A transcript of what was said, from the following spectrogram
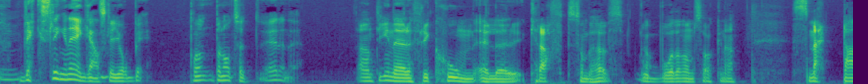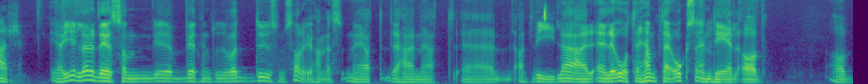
Mm. Växlingen är ganska jobbig. På, på något sätt är den det. Antingen är det friktion eller kraft som behövs. Och båda de sakerna smärtar. Jag gillade det som, jag vet inte om det var du som sa det Johannes, med att det här med att, eh, att vila är, eller återhämta är också en Mm. del av, av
